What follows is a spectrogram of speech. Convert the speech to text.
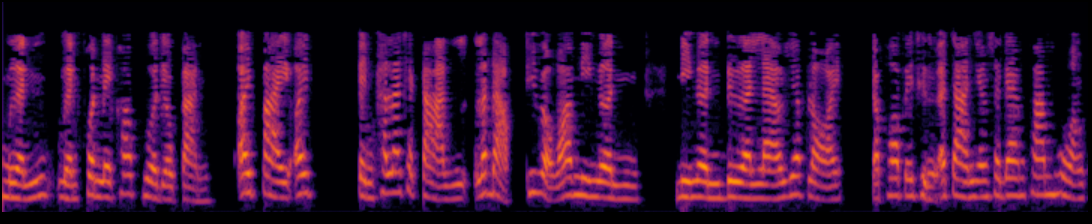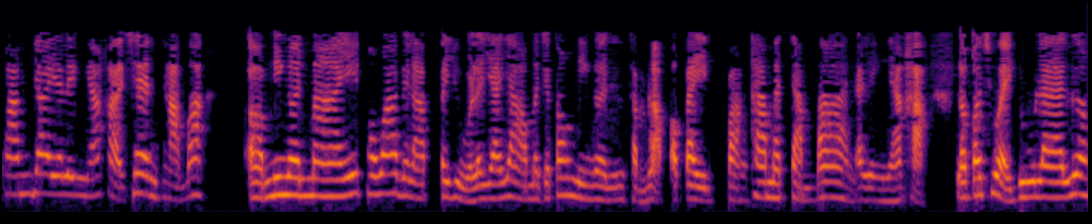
เหมือนเหมือนคนในครอบครัวเดียวกัน อ้อยไป อ้อยเป็นข้าราชการระดับที่แบบว่ามีเงินมีเงินเดือนแล้วเรียบร้อย แต่พอไปถึงอาจารย์ยังแสดงความห่วงความใยอะไรเงี้ยค่ะ เช่น ถามว่ามีเงินไหมเพราะว่าเวลาไปอยู่ระยะยาว มันจะต้องมีเงินสำหรับเอาไปฟังค่ามาจำบ้านอะไรเงี้ยค่ะ แล้วก็ช่วยดูแลเรื่อง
